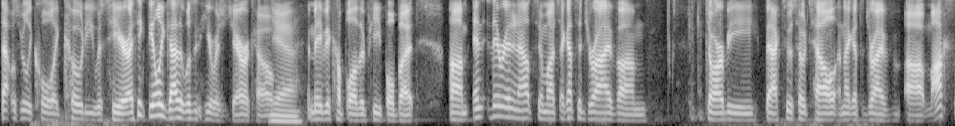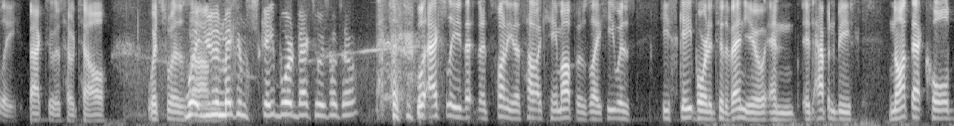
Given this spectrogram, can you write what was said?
that was really cool. Like Cody was here. I think the only guy that wasn't here was Jericho. yeah. and maybe a couple other people, but um, and they were in and out so much. I got to drive um, Darby back to his hotel, and I got to drive uh, Moxley back to his hotel, which was Wait, um, you didn't make him skateboard back to his hotel? well, actually, that, that's funny. That's how it came up. It was like he was he skateboarded to the venue, and it happened to be not that cold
